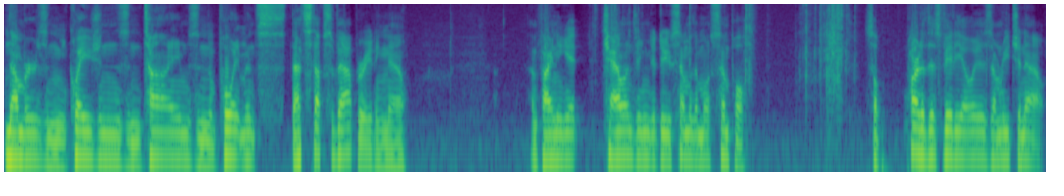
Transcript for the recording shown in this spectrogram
numbers and equations and times and appointments, that stuff's evaporating now. I'm finding it challenging to do some of the most simple. So part of this video is I'm reaching out.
